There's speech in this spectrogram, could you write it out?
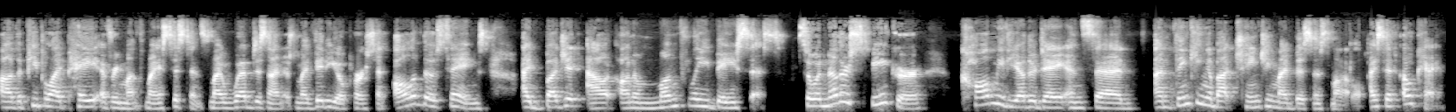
Uh, the people I pay every month, my assistants, my web designers, my video person, all of those things I budget out on a monthly basis. So another speaker called me the other day and said, I'm thinking about changing my business model. I said, okay.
